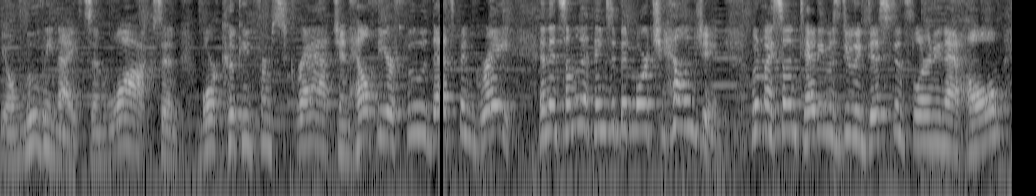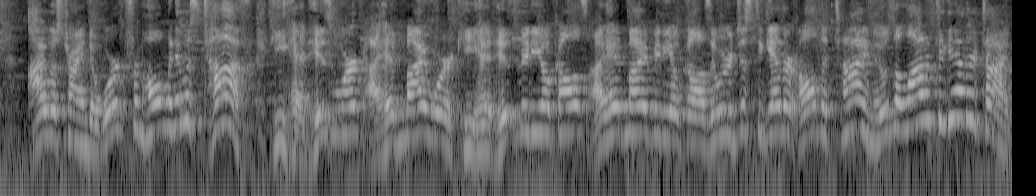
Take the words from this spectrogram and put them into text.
you know, movie nights and walks and more cooking from scratch and healthier food, that's been great. And then some of the things have been more challenging. When my son Teddy was doing distance learning at home, I was trying to work from home and it was tough. He had his work, I had my work. He had his video calls, I had my video calls, and we were just together all the time. It was a lot of together time.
